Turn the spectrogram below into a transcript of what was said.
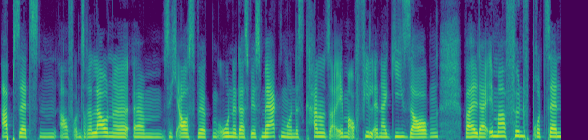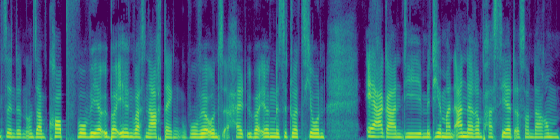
absetzen, auf unsere Laune ähm, sich auswirken, ohne dass wir es merken. Und es kann uns eben auch viel Energie saugen, weil da immer fünf Prozent sind in unserem Kopf, wo wir über irgendwas nachdenken, wo wir uns halt über irgendeine Situation ärgern, die mit jemand anderem passiert ist. Und darum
